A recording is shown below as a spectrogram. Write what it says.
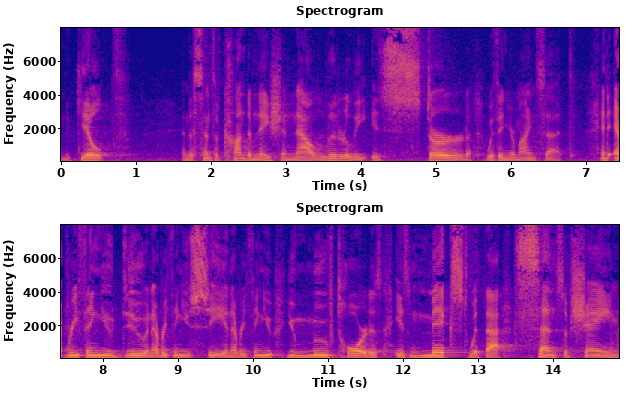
and the guilt and the sense of condemnation now literally is stirred within your mindset. And everything you do and everything you see and everything you, you move toward is, is mixed with that sense of shame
